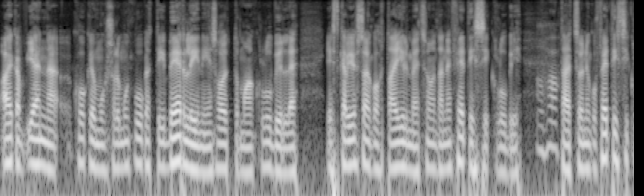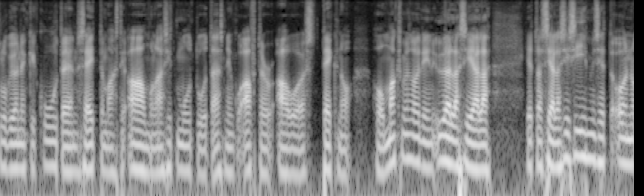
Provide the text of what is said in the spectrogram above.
aika jännä kokemus oli, mut buukattiin Berliiniin soittamaan klubille, ja sitten kävi jossain kohtaa ilmi, että se on tämmöinen fetissiklubi, Aha. tai että se on niinku fetissiklubi jonnekin kuuteen, seitsemän asti aamulla, ja sitten muuttuu tässä niinku after hours techno hommaksi. Me soitiin yöllä siellä, jota siellä siis ihmiset on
